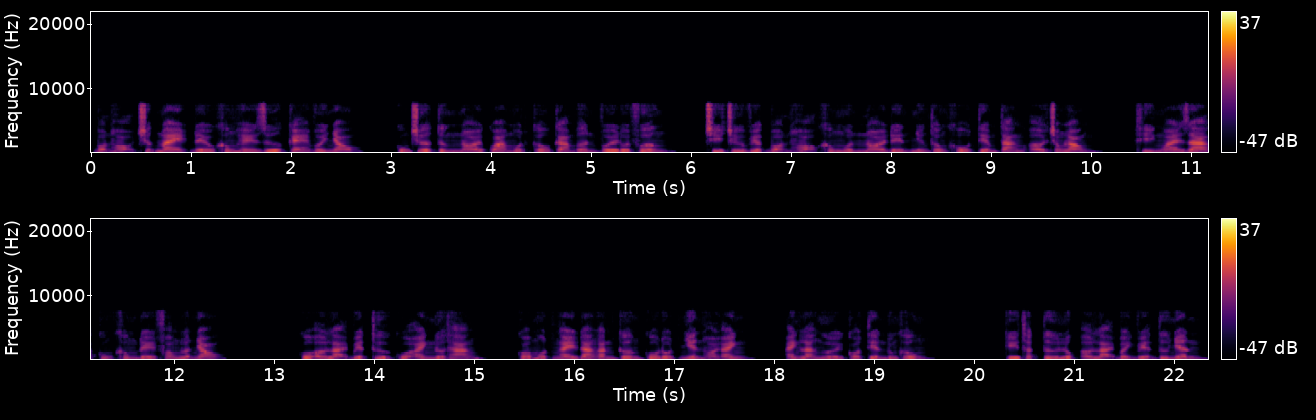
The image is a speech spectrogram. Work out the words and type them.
Bọn họ trước nay đều không hề giữ kẹ với nhau, cũng chưa từng nói qua một câu cảm ơn với đối phương, chỉ trừ việc bọn họ không muốn nói đến những thống khổ tiềm tàng ở trong lòng, thì ngoài ra cũng không để phòng lẫn nhau. Cô ở lại biệt thự của anh nửa tháng, có một ngày đang ăn cơm cô đột nhiên hỏi anh, anh là người có tiền đúng không? Kỳ thật từ lúc ở lại bệnh viện tư nhân,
